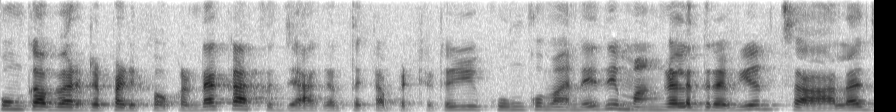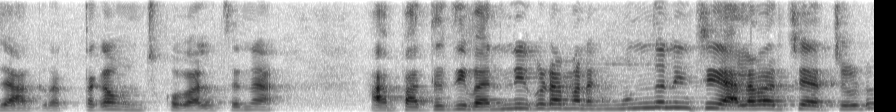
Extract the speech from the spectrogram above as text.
కుంకుమ బరట పడిపోకుండా కాస్త జాగ్రత్తగా పెట్టడం ఈ కుంకుమ అనేది మంగళ ద్రవ్యం చాలా జాగ్రత్తగా ఉంచుకోవాల్సిన ఆ పద్ధతి ఇవన్నీ కూడా మనకు ముందు నుంచి అలవర్చారు చూడు.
